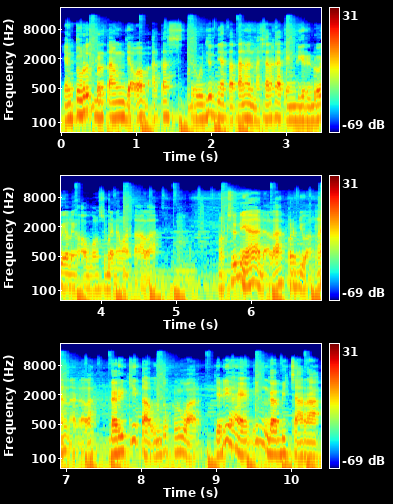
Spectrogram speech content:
yang turut bertanggung jawab atas terwujudnya tatanan masyarakat yang diridhoi oleh Allah Subhanahu wa taala. maksudnya adalah perjuangan adalah dari kita untuk keluar jadi HMI nggak bicara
